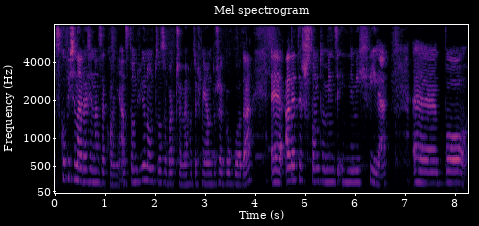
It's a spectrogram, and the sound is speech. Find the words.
skupię się na razie na zakonie, a z tą Duną to zobaczymy, chociaż miałam dużego głoda, e, ale też są to między innymi chwile, e, bo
